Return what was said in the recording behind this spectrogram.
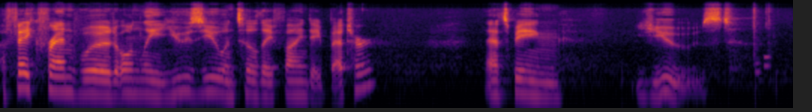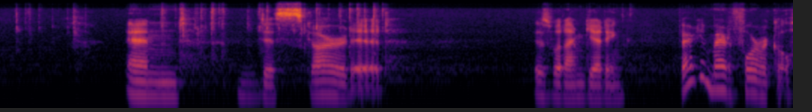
a fake friend would only use you until they find a better? That's being used and discarded is what I'm getting. Very metaphorical.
